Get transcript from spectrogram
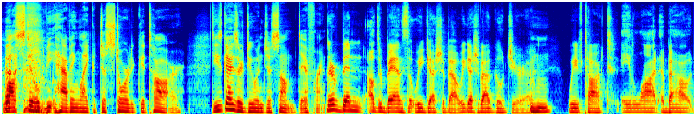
while still be having like a distorted guitar. These guys are doing just something different. There have been other bands that we gush about. We gush about Gojira. Mhm. We've talked a lot about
